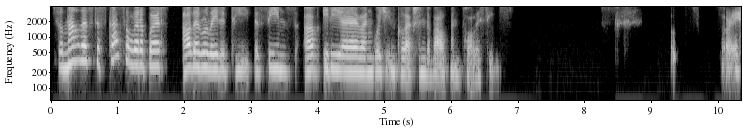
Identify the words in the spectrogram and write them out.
So now let's discuss a little bit other related to the themes of EDI language in collection development policies. Oops, sorry.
